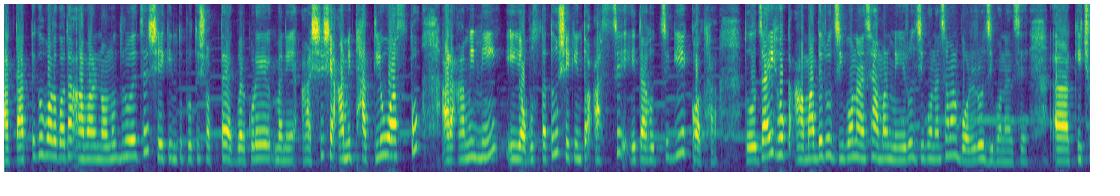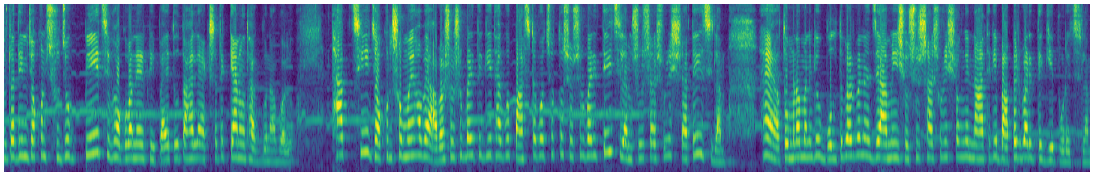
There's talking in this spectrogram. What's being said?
আর তার থেকেও বড় কথা, আমার ননদ রয়েছে, সে কিন্তু প্রতি সপ্তাহে একবার করে মানে আসে। সে আমি থাকলেও আসতো, আর আমি নেই, এই অবস্থাতেও সে কিন্তু আসছে, এটা হচ্ছে গিয়ে কথা। তো যাই হোক, আমাদেরও জীবন আছে, আমার মেয়েরও জীবন আছে, আমার বরেরও জীবন আছে। কিছুটা দিন যখন সুযোগ পেয়েছি ভগবানের কৃপায়, তো তাহলে একসাথে কেন থাকব না বলো? থাকছি, যখন সময় হবে, আবার শ্বশুরবাড়িতে গিয়ে থাকব। পাঁচটা বছর তো শ্বশুরবাড়িতেই ছিলাম শ্বশুর শাশুড়ির সাথেই ছিলাম। হ্যাঁ তোমরা মানে কেউ বলতে পারবে না যে আমি শ্বশুর শাশুড়ির সঙ্গে না থেকে বাপের বাড়িতে গিয়ে পড়েছিলাম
